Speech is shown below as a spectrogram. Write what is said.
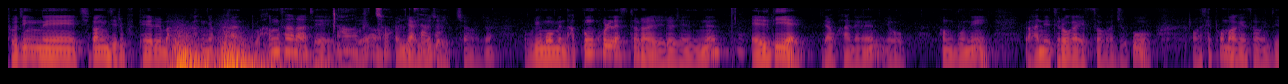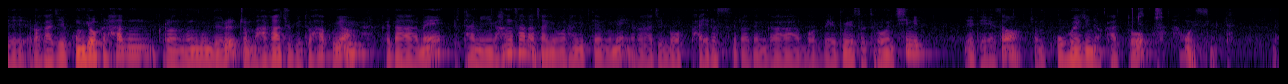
조직 내 지방질의 부패를 막는 강력한 또 항산화제인데요. 아, 그쵸. 널리 알려져 항산화. 있죠. 그죠? 우리 몸에 나쁜 콜레스테롤 알려져 있는 LDL이라고 하는 요 성분이 요 안에 들어가 있어가지고 어, 세포막에서 이제 여러 가지 공격을 한 그런 성분들을 좀 막아주기도 하고요. 음. 그 다음에 비타민 E가 항산화 작용을 하기 때문에 여러 가지 뭐 바이러스라든가 뭐 외부에서 들어온 침입에 대해서 좀 보호해준 역할도 하고 있습니다. 네.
